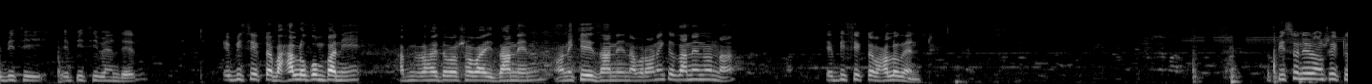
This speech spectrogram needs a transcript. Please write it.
এবিসি এপিসি ব্যান্ডের এপিসি একটা ভালো কোম্পানি আপনারা হয়তো সবাই জানেন, অনেকেই জানেন, আবার অনেকে জানেনও না। এবিসি একটা ভালো ব্যান্ড পিছনের অংশ একটু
